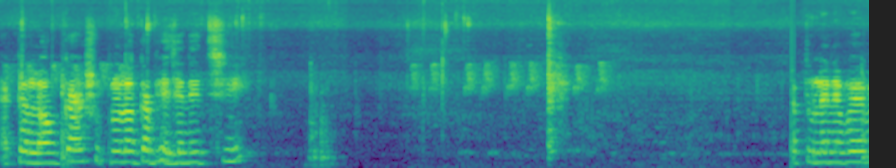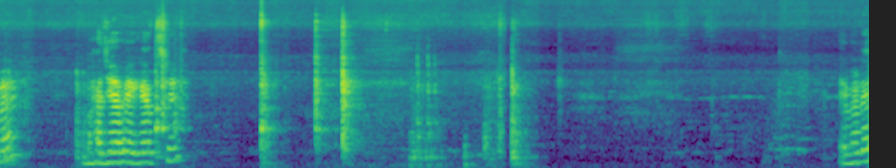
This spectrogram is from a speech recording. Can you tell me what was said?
একটা লঙ্কা, শুকনো লঙ্কা ভেজে নিচ্ছি। তুলে নেব এবার। ভাজা হয়ে গেছে। এবারে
